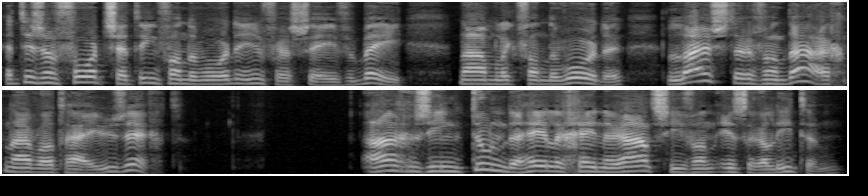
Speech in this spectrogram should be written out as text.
Het is een voortzetting van de woorden in vers 7b, namelijk van de woorden: Luister vandaag naar wat hij u zegt. Aangezien toen de hele generatie van Israëlieten,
